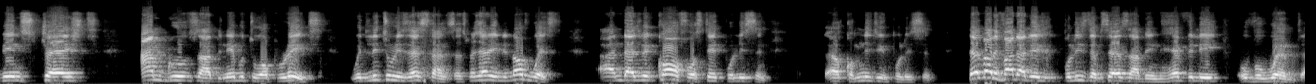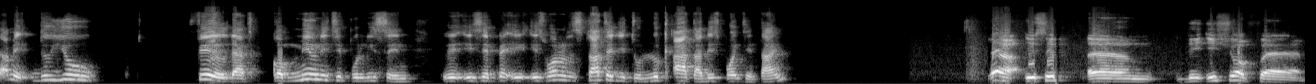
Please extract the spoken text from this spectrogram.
being stretched, armed groups have been able to operate with little resistance, especially in the northwest. And there's been call for state policing, uh, community policing. Despite the fact that the police themselves have been heavily overwhelmed. I mean, do you feel that community policing is, a, is one of the strategies to look at at this point in time? Yeah, you see, um, the issue of uh,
